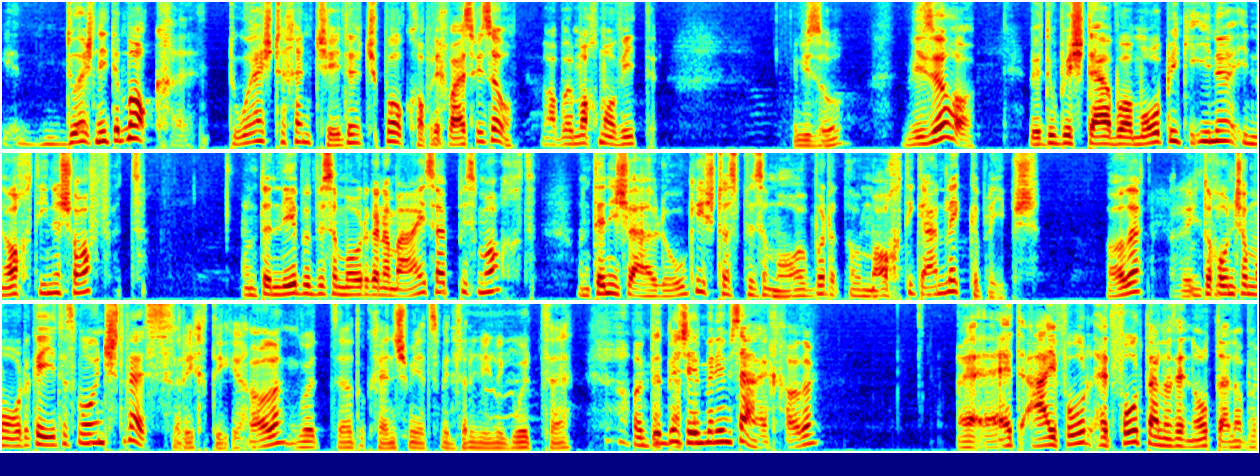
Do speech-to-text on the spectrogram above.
du hast nicht eine Macke. Du hast dich entschieden zu spocken. Aber ich weiß wieso. Aber mach mal weiter. Wieso? Wieso? Weil du bist der, der am Abend rein, in die Nacht rein arbeitet und dann lieber bis am Morgen um eins etwas macht. Und dann ist ja auch logisch, dass du bis am Abend um 8 Uhr gerne liegen bleibst. Oder? Richtig. Und dann kommst du am Morgen jedes Mal in Stress. Richtig, ja. Oder? Gut, ja, du kennst mich jetzt mittlerweile gut. Äh. Und dann bist du immer im Seich, oder? Er hat, einen Vor hat Vorteile und hat Nachteile, aber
